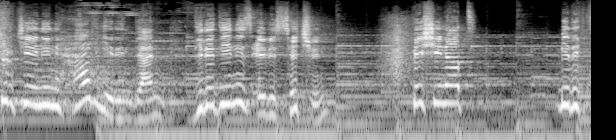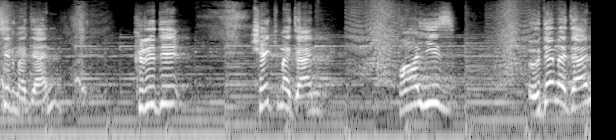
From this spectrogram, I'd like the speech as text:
Türkiye'nin her yerinden dilediğiniz evi seçin. Peşinat biriktirmeden, kredi çekmeden, faiz ödemeden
